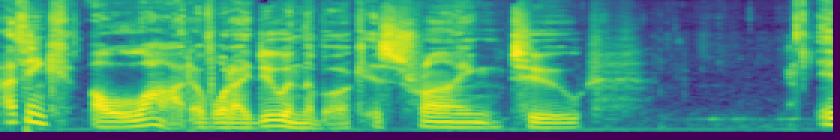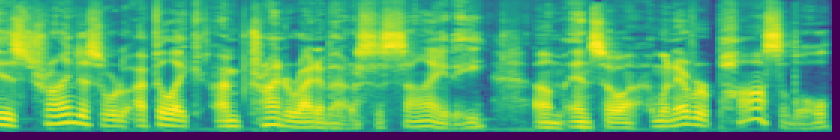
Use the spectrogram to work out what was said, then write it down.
I think a lot of what I do in the book is trying to is trying to sort of I feel like I'm trying to write about a society, um, and so I, whenever possible,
